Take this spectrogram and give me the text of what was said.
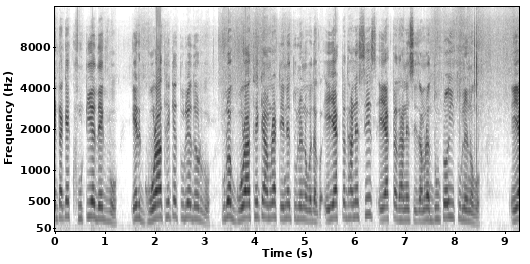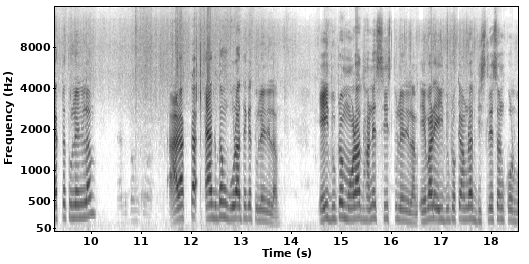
এটাকে খুঁটিয়ে দেখব। এর গোড়া থেকে তুলে ধরবো। পুরো গোড়া থেকে আমরা টেনে তুলে নেব। দেখো এই একটা ধানের শীষ এই একটা ধানের শীষ। আমরা দুটোই তুলে নেব। এই একটা তুলে নিলাম। আর একটা একদম গোড়া থেকে তুলে নিলাম। এই দুটো মরা ধানের শীষ তুলে নিলাম। এবার এই দুটোকে আমরা বিশ্লেষণ করব।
